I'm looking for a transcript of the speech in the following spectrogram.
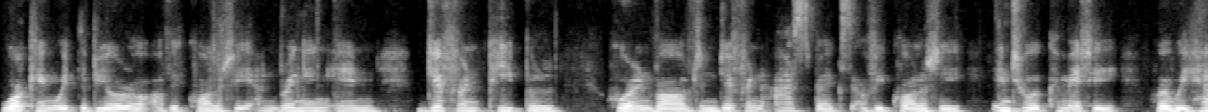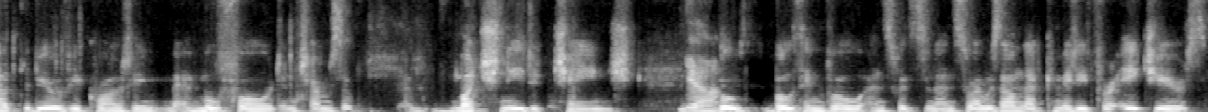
working with the Bureau of Equality and bringing in different people who are involved in different aspects of equality into a committee where we help the Bureau of Equality move forward in terms of much needed change. Yeah. Both, both in Vaud and Switzerland. So I was on that committee for eight years.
